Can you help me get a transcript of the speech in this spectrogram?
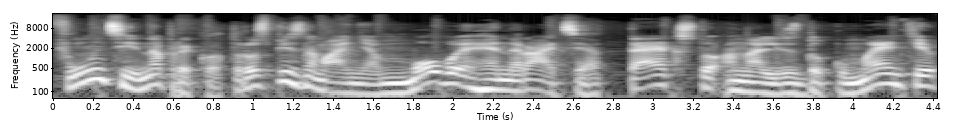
функцій Функції, наприклад, розпізнавання мови, генерація тексту, аналіз документів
